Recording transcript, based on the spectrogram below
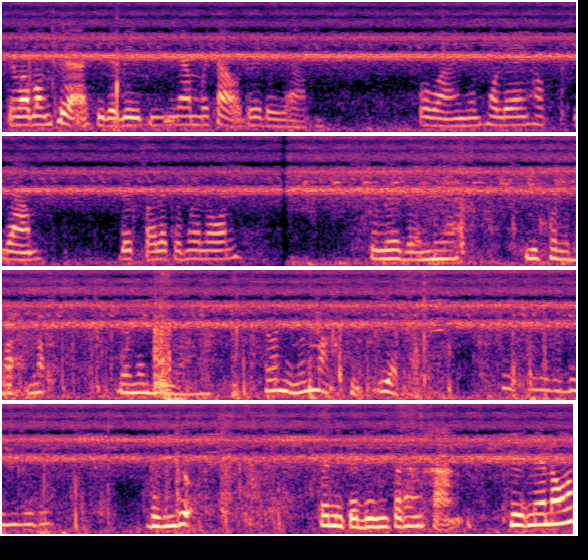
แต่ว่าบางเถื่ออาจสิได้เบ็ดย่ำมื้อเช้าด้วยเดี๋ยวยามเพราะว่าย่ำพอแรงเขายามเด็กไปแล้วก็เมื่อนอนก็เลยแบบเมื่อมีคนละบาทเนาะเดี๋ยวมาเบิ่งหลังแล้วนี่มันหมักถือเอี่ยน ดึงเยอะตัวนี้ก็ดึงไปทางขางถือแน่นอน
